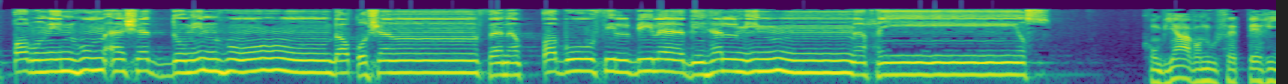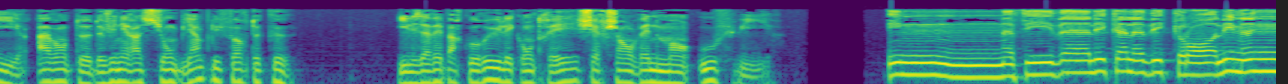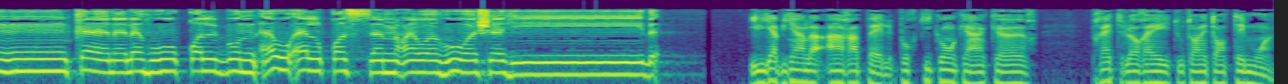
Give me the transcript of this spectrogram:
قرن هم أشد منهم بطشا فنقبوا في البلاد هل من محيص Combien avons-nous fait périr avant eux de générations bien plus fortes qu'eux Ils avaient parcouru les contrées cherchant vainement où fuir. إن في ذلك لذكرى لمن كان له قلب أو ألقى السمع وهو شهيد Il y a bien là un rappel pour quiconque a un cœur, prête l'oreille tout en étant témoin.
